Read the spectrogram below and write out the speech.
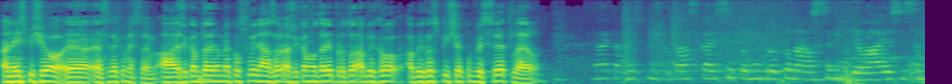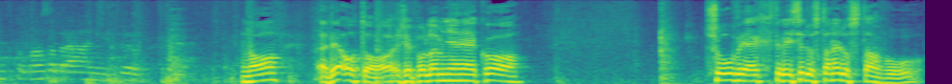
A nejspíš jo, já, já si taky myslím. Ale říkám to jenom jako svůj názor a říkám ho tady proto, abych ho, abych ho spíš jako vysvětlil. Tak tam je spíš otázka, jestli tomu, kdo to násilí dělá, jestli se mu v tom má zabránit. Že jo? No, jde o to, že podle mě jako člověk, který se dostane do stavu,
